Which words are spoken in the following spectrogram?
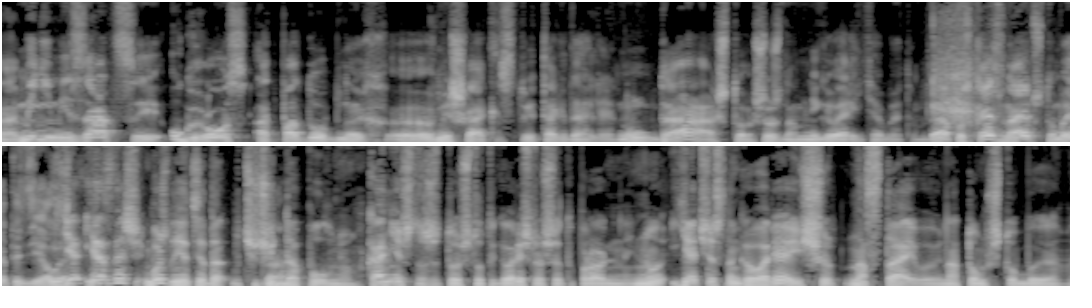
минимизации угроз от подобных вмешательств и так далее. Ну да, а что, что же нам не говорить об этом, да, пускай знают, что мы это делаем. Я, я знаешь, можно я тебя чуть-чуть да? дополню? Конечно же, то, что ты говоришь, что это правильно, но я, честно говоря, еще настаиваю на том, чтобы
